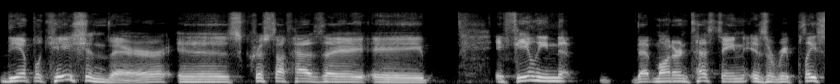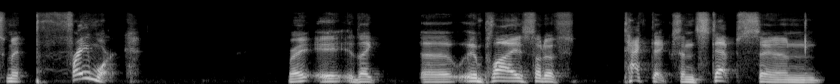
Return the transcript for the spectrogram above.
The implication there is Christoph has a a, a feeling that that modern testing is a replacement framework, right? It, like uh, implies sort of tactics and steps and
